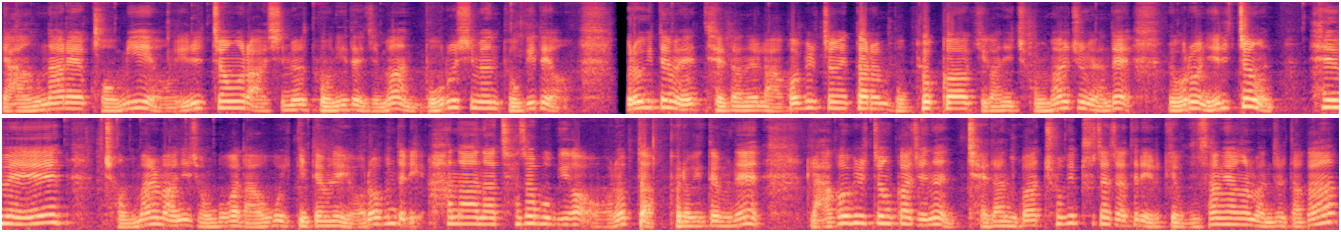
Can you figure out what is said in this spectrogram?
양날의 검이에요. 일정을 아시면 돈이 되지만 모르시면 독이 돼요. 그렇기 때문에 재단의 락업 일정에 따른 목표가 기간이 정말 중요한데 이런 일정은 해외에 정말 많이 정보가 나오고 있기 때문에 여러분들이 하나하나 찾아보기가 어렵다. 그렇기 때문에 락업 일정까지는 재단과 초기 투자자들이 이렇게 우상향을 만들 다가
